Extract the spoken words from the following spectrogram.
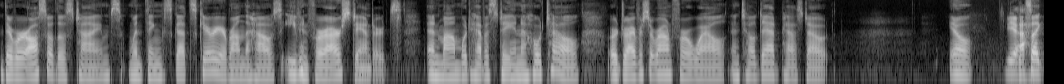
There were also those times when things got scary around the house, even for our standards, and mom would have us stay in a hotel or drive us around for a while until dad passed out. You know, Yeah, it's like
